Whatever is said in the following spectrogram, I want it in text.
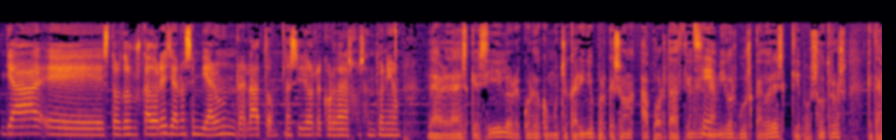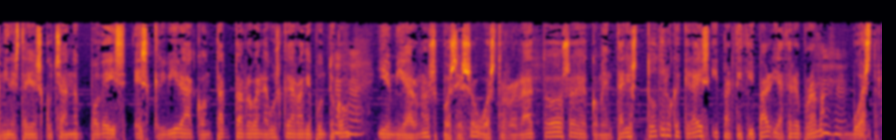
ya eh, estos dos buscadores ya nos enviaron un relato. No sé si lo recordarás, José Antonio. La verdad es que sí, lo recuerdo con mucho cariño porque son aportaciones Sí. de amigos buscadores que vosotros, que también estáis escuchando, podéis escribir a contacto arroba en la búsqueda radio.com. y enviarnos, pues eso, vuestros relatos, eh, comentarios, todo lo que queráis y participar y hacer el programa vuestro.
